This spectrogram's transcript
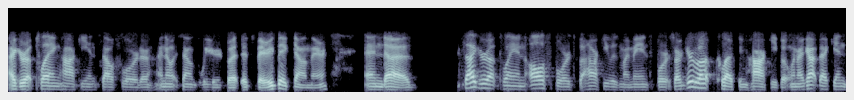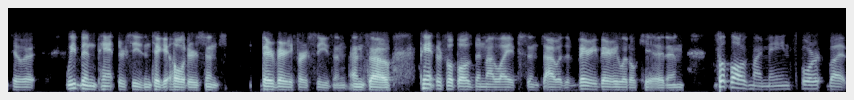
I grew up playing hockey in South Florida. I know it sounds weird, but it's very big down there. And uh so I grew up playing all sports, but hockey was my main sport. So I grew up collecting hockey, but when I got back into it, we've been Panther season ticket holders since their very first season. And so Panther football has been my life since I was a very, very little kid. And football is my main sport, but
